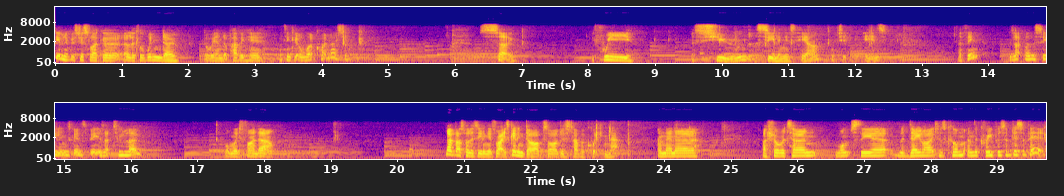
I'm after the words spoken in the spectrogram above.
Even if it's just like a, a little window that we end up having here, I think it'll work quite nicely. So, if we assume that the ceiling is here, which it is, I think, is that where the ceiling's going to be? Is that too low? One way to find out. Nope, that's where the ceiling is. Right, it's getting dark, so I'll just have a quick nap, and then uh, I shall return once the uh, the daylight has come and the creepers have disappeared.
